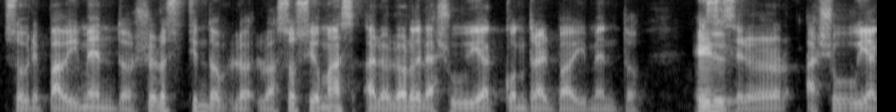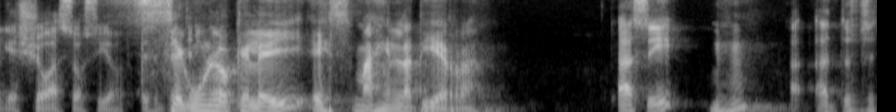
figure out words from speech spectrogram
sobre pavimento. Yo lo siento, lo, lo asocio más al olor de la lluvia contra el pavimento. Ese El- es el olor a lluvia que yo asocio. ese Según lo que leí, es más en la tierra. Ah, sí. Ah, ah, entonces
